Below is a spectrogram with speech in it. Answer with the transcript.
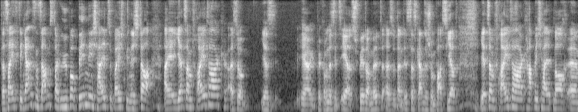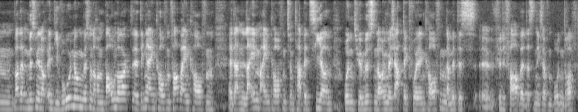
Das heißt, den ganzen Samstag über bin ich halt zum Beispiel nicht da. Äh, jetzt am Freitag, also ihr ja, bekomme das jetzt eher erst später mit, also dann ist das Ganze schon passiert. Jetzt am Freitag habe ich halt noch, ähm, warte, müssen wir noch in die Wohnung, müssen wir noch im Baumarkt äh, Dinge einkaufen, Farbe einkaufen, äh, dann Leim einkaufen zum Tapezieren und wir müssen noch irgendwelche Abdeckfolien kaufen, damit es äh, für die Farbe, dass nichts auf den Boden tropft.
